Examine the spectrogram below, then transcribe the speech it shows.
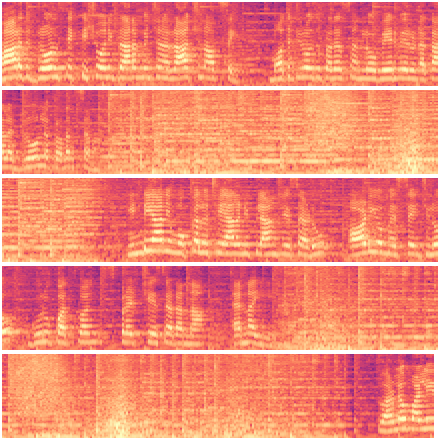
భారత్ డ్రోన్ శక్తి షోని ప్రారంభించిన రాజ్నాథ్ సింగ్ మొదటి రోజు ప్రదర్శనలో వేర్వేరు రకాల డ్రోన్ల ప్రదర్శన. ఇండియాని ముక్కలు చేయాలని ప్లాన్ చేశాడు. ఆడియో మెసేజ్లో గురు పత్వంగ్ స్ప్రెడ్ చేశాడన్న ఎన్ఐఏ. త్వరలో మళ్ళీ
